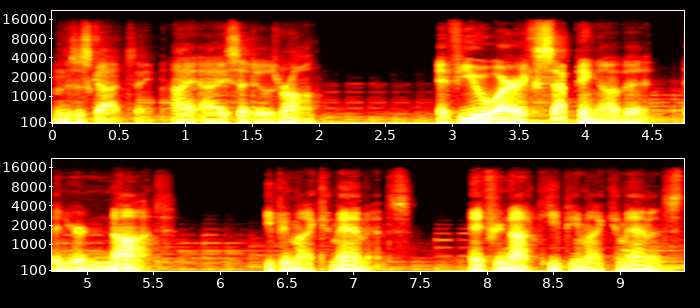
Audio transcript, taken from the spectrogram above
And this is God saying, I, I said it was wrong. If you are accepting of it, then you're not keeping my commandments. And if you're not keeping my commandments,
